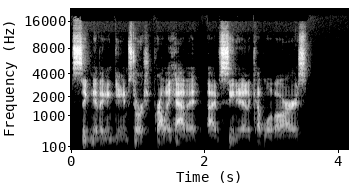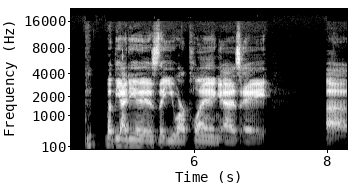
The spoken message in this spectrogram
significant game store should probably have it. I've seen it at a couple of ours. but the idea is that you are playing as a uh,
